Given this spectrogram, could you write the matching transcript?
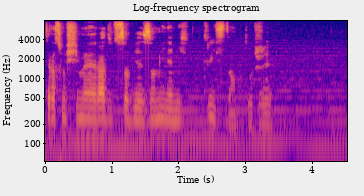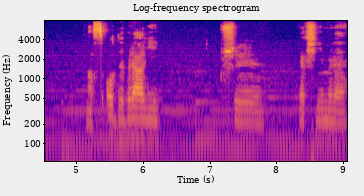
Teraz musimy radzić sobie z Ominem i Kristą, którzy nas odebrali przy, jak się nie mylę,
